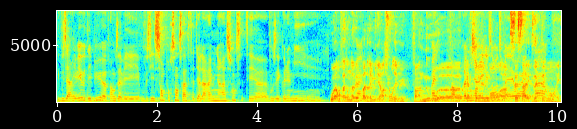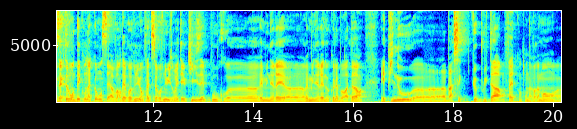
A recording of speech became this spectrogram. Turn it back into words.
Et vous arrivez au début, euh, enfin vous avez, vous faisiez 100% ça, c'est-à-dire la rémunération, c'était euh, vos économies. et- Ouais, en fait, on n'avait Ouais. pas de rémunération au début. Enfin, nous, Ouais, euh, enfin, personnellement, c'est ouais, ça, exactement, exactement. Dès qu'on a commencé à avoir des revenus, en fait, ces revenus, ils ont été utilisés pour euh, rémunérer, rémunérer nos collaborateurs. Et puis nous, bah, c'est que plus tard, en fait, quand on a vraiment,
